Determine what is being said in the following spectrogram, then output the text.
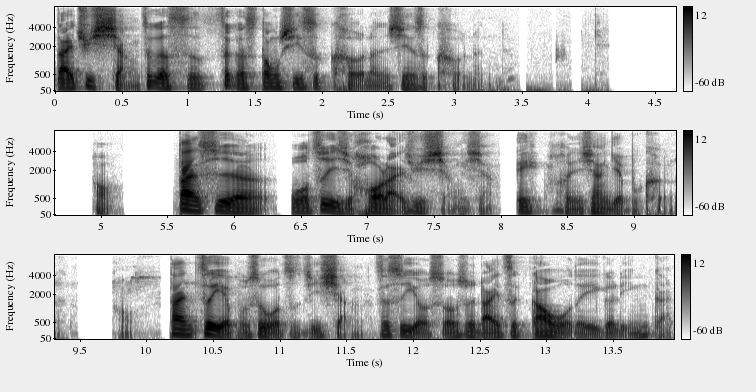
来去想这个是这个东西是可能性是可能的，好，但是我自己后来去想一想，哎，很像也不可能。但这也不是我自己想，这是有时候是来自高我的一个灵感。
